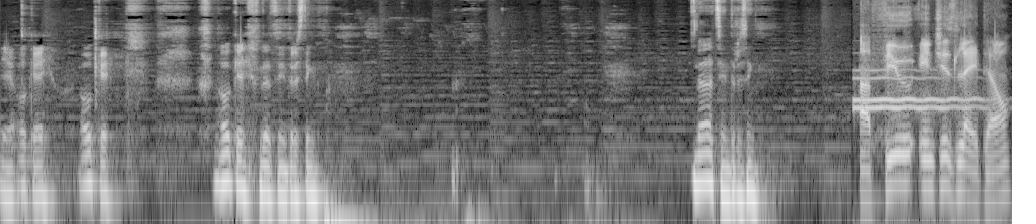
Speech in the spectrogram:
Yeah, okay. Okay. okay, that's interesting. That's interesting. A few inches later. Oh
